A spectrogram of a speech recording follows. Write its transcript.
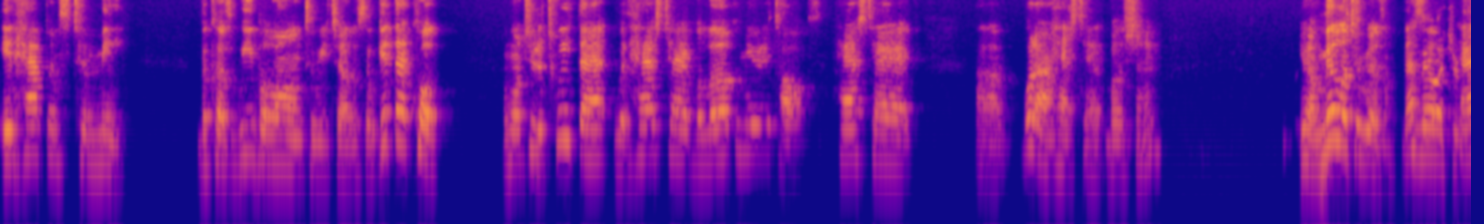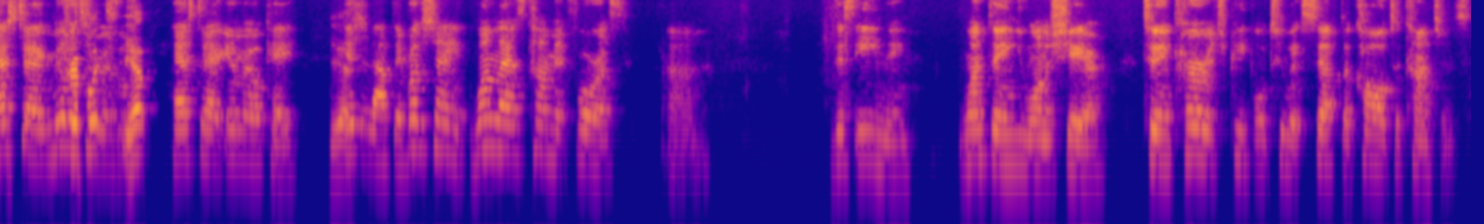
it happens to me because we belong to each other. So get that quote. I want you to tweet that with hashtag beloved community talks, hashtag, uh, what are our hashtag, Brother Shane? You know, militarism. That's Militarism. it. Hashtag Triplets. militarism. Yep. Hashtag MLK. Yes. Get it out there. Brother Shane, one last comment for us uh, this evening. One thing you want to share to encourage people to accept the call to conscience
